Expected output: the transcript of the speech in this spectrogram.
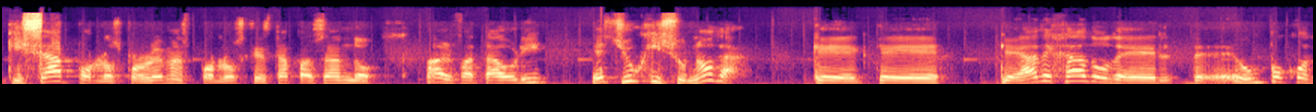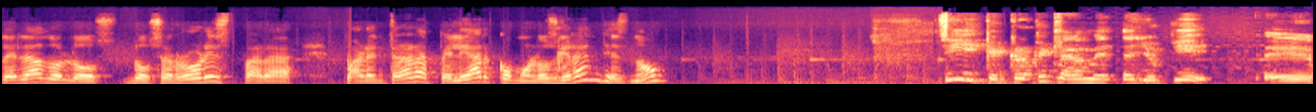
quizá por los problemas por los que está pasando Alfa Tauri, es Yuki Tsunoda, que, que, ha dejado de, un poco de lado los, los errores para, para entrar a pelear como los grandes, ¿no? Sí, que creo que claramente Yuki, eh,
